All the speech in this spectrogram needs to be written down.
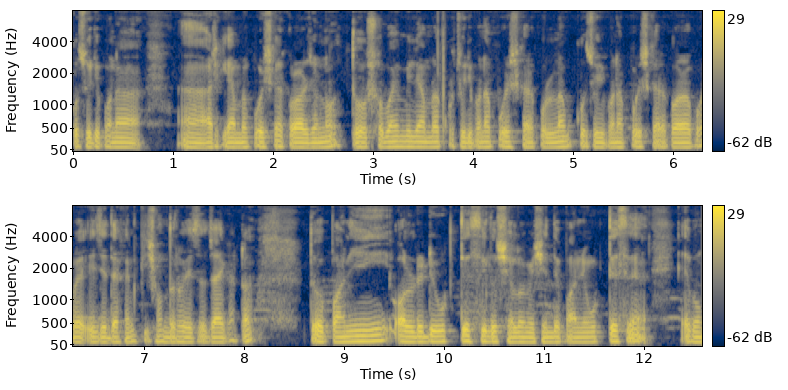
কচুরিপানা আর কি আমরা পরিষ্কার করার জন্য। তো সবাই মিলে আমরা কচুরিপানা পরিষ্কার করলাম। কচুরিপানা পরিষ্কার করার পরে এই যে দেখেন কি সুন্দর হয়েছে জায়গাটা। তো পানি অলরেডি উঠতেছিল শ্যালো মেশিন দিয়ে পানি উঠতেছে এবং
